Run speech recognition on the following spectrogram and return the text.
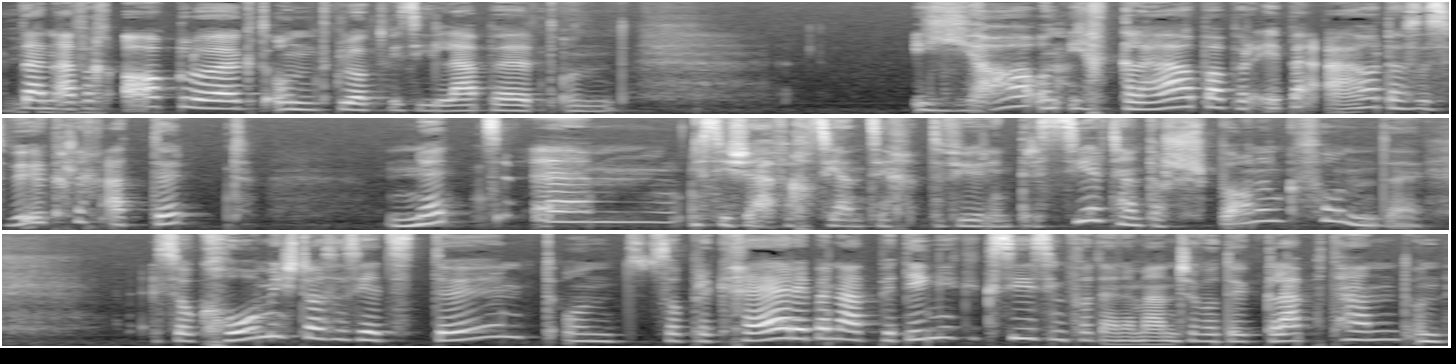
dann einfach angeschaut und geschaut, wie sie leben und ja, und ich glaube aber eben auch, dass es wirklich auch dort nicht, ähm, es ist einfach, sie haben sich dafür interessiert, sie haben das spannend gefunden so komisch, dass es jetzt tönt und so prekär eben auch die Bedingungen sind von den Menschen, die dort gelebt haben. Und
